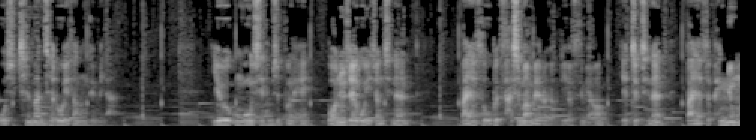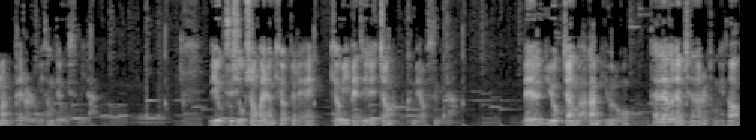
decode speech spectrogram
57만 채로 예상됩니다. 이후 00시 30분에 원유 재고 이전치는 마이너스 540만 배럴이었으며 예측치는 마이너스 106만 배럴로 예상되고 있습니다. 미국 주식옵션 관련 기업들의 기업 이벤트 일정은 금일 없습니다. 매일 뉴욕장 마감 이후로 텔레그램 채널을 통해서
